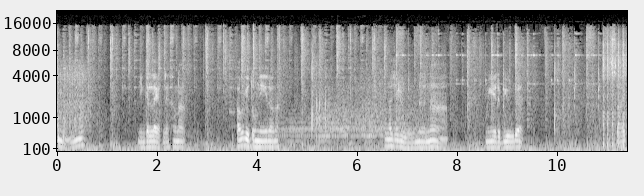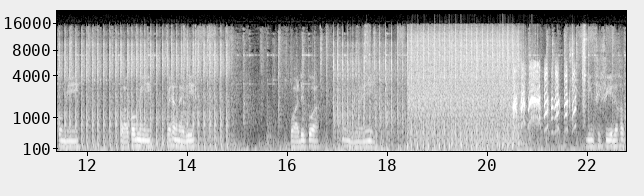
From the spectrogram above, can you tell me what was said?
อืมยิงกันแหลกเลยข้างหน้าเขาอยู่ตรงนี้แล้วนะเขาน่าจะอยู่เนินหน้า มี AW ด้วย ซ้ายก็มี ขวาก็มี ไปทางไหนดี ขวาดีกว่า นั่นไง ยิงฟรีๆแล้วครับ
